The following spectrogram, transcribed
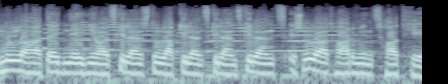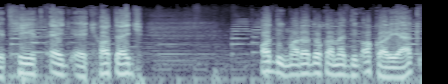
0614890999 és 0636771161. Addig maradok, ameddig akarják,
